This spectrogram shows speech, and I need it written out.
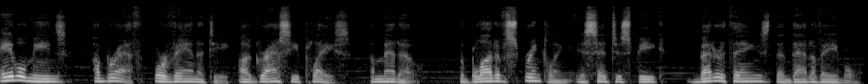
Abel means a breath or vanity, a grassy place, a meadow. The blood of sprinkling is said to speak better things than that of Abel.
